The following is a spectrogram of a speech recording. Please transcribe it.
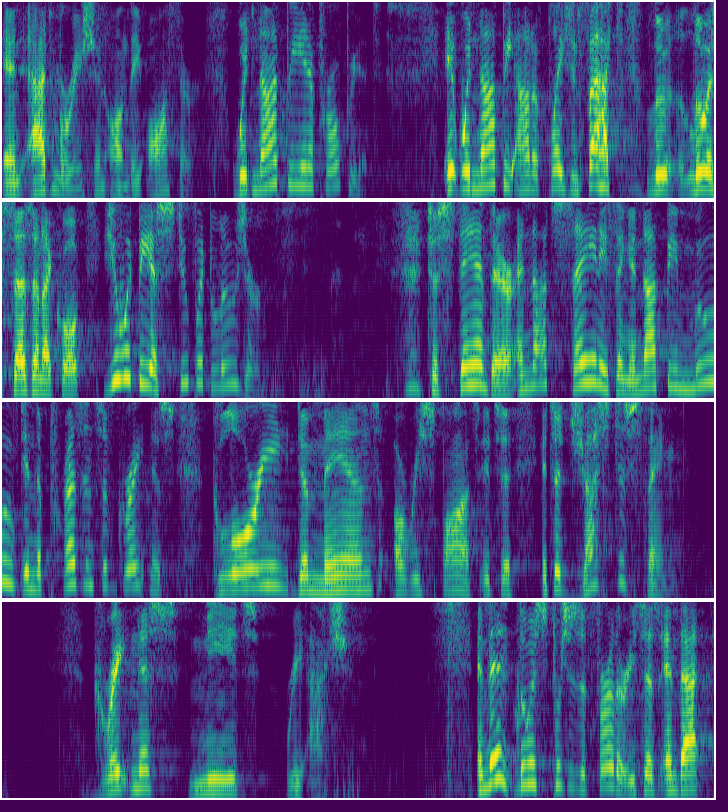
and admiration on the author would not be inappropriate. It would not be out of place. In fact, Lewis says, and I quote, you would be a stupid loser to stand there and not say anything and not be moved in the presence of greatness. Glory demands a response. It's a, it's a justice thing. Greatness needs reaction. And then Lewis pushes it further. He says, and that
